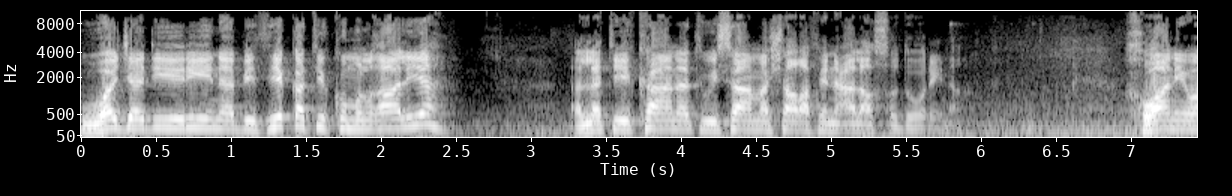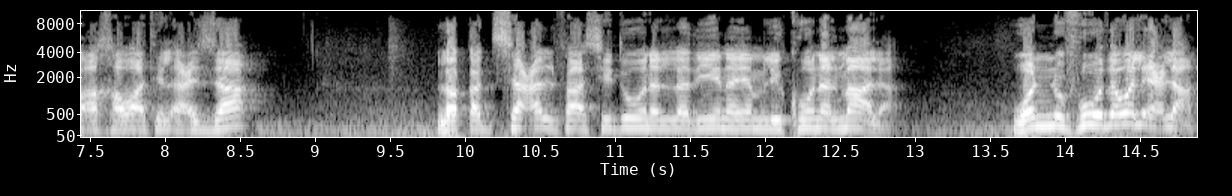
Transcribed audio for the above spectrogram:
وجديرين بثقتكم الغالية التي كانت وسام شرف على صدورنا. إخواني وأخواتي الأعزاء لقد سعى الفاسدون الذين يملكون المال والنفوذ والإعلام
